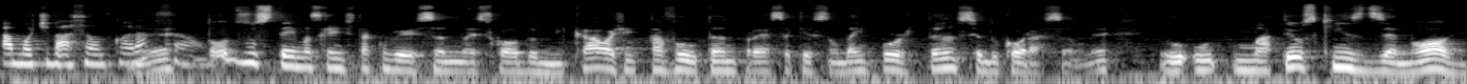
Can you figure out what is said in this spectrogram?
A motivação do coração. Né? Todos os temas que a gente está conversando na escola dominical, a gente está voltando para essa questão da importância do coração. Né? O, o, Mateus 15, 19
